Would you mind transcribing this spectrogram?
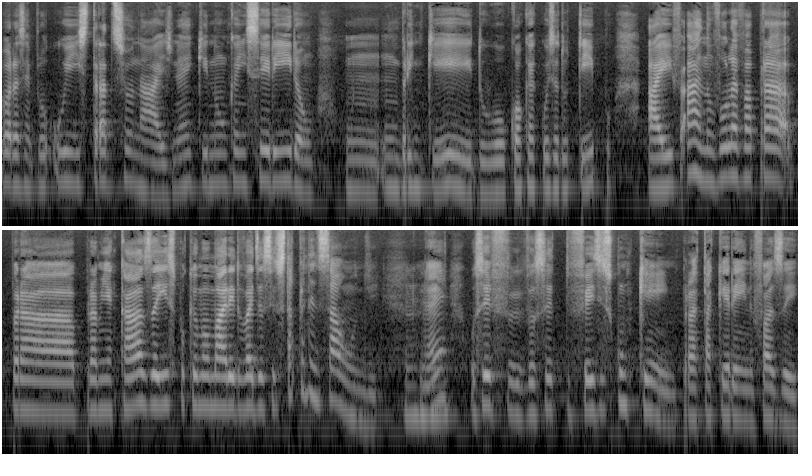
por exemplo, os tradicionais, né, que nunca inseriram um, um, brinquedo ou qualquer coisa do tipo, aí, ah, não vou levar para minha casa isso porque o meu marido vai dizer assim, você está aprendendo isso aonde? Uhum. Né? Você, você fez isso com quem para estar tá querendo fazer?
